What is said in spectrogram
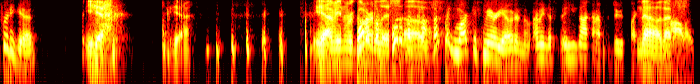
pretty good. Yeah, yeah, yeah. I mean, regardless what, what of that's like Marcus Mariota. I mean, he's not going to produce like No, that's- college.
